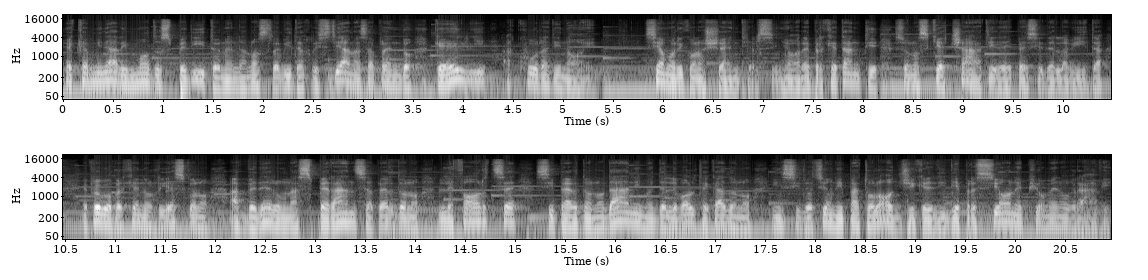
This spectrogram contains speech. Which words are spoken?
e camminare in modo spedito nella nostra vita cristiana sapendo che Egli ha cura di noi. Siamo riconoscenti al Signore perché tanti sono schiacciati dai pesi della vita e proprio perché non riescono a vedere una speranza perdono le forze, si perdono d'animo e delle volte cadono in situazioni patologiche di depressione più o meno gravi.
